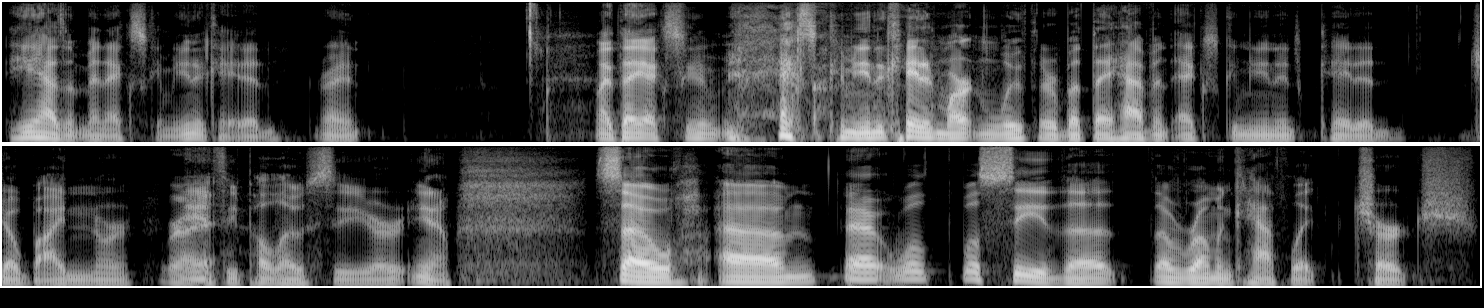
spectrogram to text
he hasn't been excommunicated, right? Like they excom- excommunicated Martin Luther, but they haven't excommunicated Joe Biden or Right. Nancy Pelosi or you know. So um, uh, we'll we'll see the the Roman Catholic Church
